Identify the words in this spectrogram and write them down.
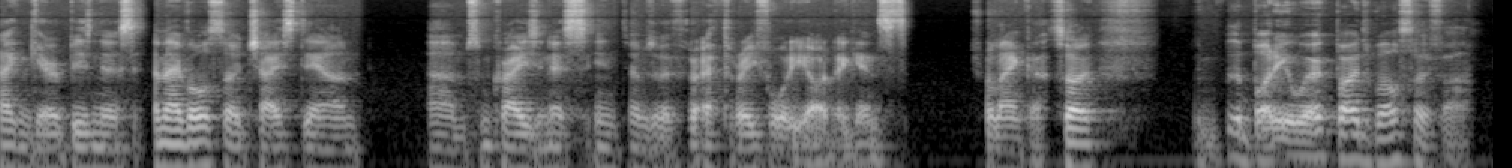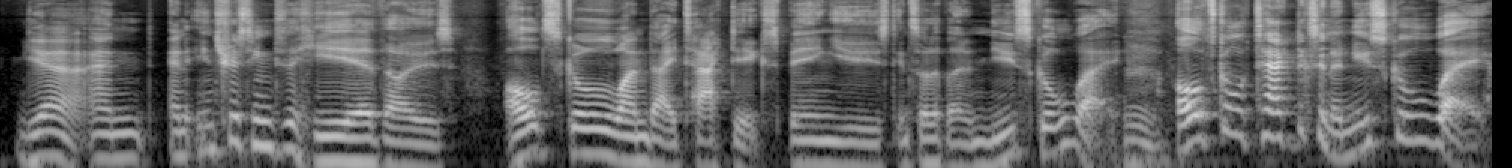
taking care of business, and they've also chased down um, some craziness in terms of a, th- a 340 odd against Sri Lanka. So the body of work bodes well so far. Yeah, and and interesting to hear those old school one day tactics being used in sort of a new school way. Hmm. Old school tactics in a new school way.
